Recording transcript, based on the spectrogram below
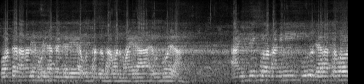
পর্দার আড়ালে মহিলা প্যান্ডেলে অবস্থানরত আমার মায়েরা এবং বোনেরা, আইন শৃঙ্খলা বাহিনী, পুরো জেলা শহর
